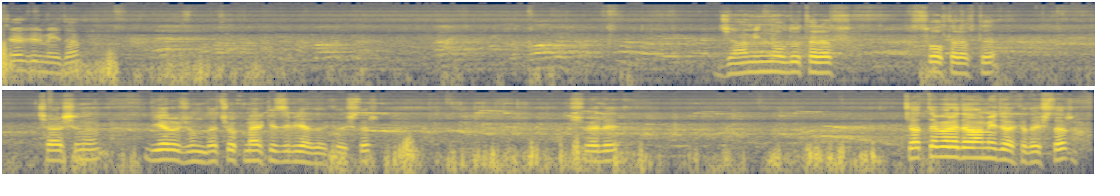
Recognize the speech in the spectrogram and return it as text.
Güzel bir meydan. Caminin olduğu taraf sol tarafta. Çarşının diğer ucunda çok merkezi bir yerde arkadaşlar. Şöyle cadde böyle devam ediyor arkadaşlar.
